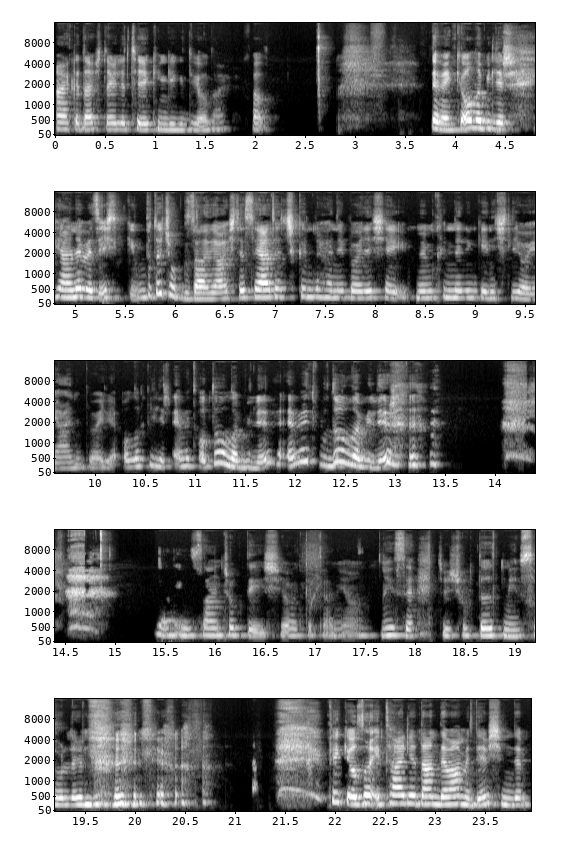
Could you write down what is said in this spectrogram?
Arkadaşlarıyla trekking'e gidiyorlar falan. Demek ki olabilir. Yani evet, iş bu da çok güzel ya. İşte seyahate çıkınca hani böyle şey, mümkünlerin genişliyor yani böyle. Olabilir. Evet, o da olabilir. Evet, bu da olabilir. Ya, insan çok değişiyor hakikaten ya. Neyse, çok dağıtmayayım sorularını. Peki o zaman İtalya'dan devam edelim. Şimdi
